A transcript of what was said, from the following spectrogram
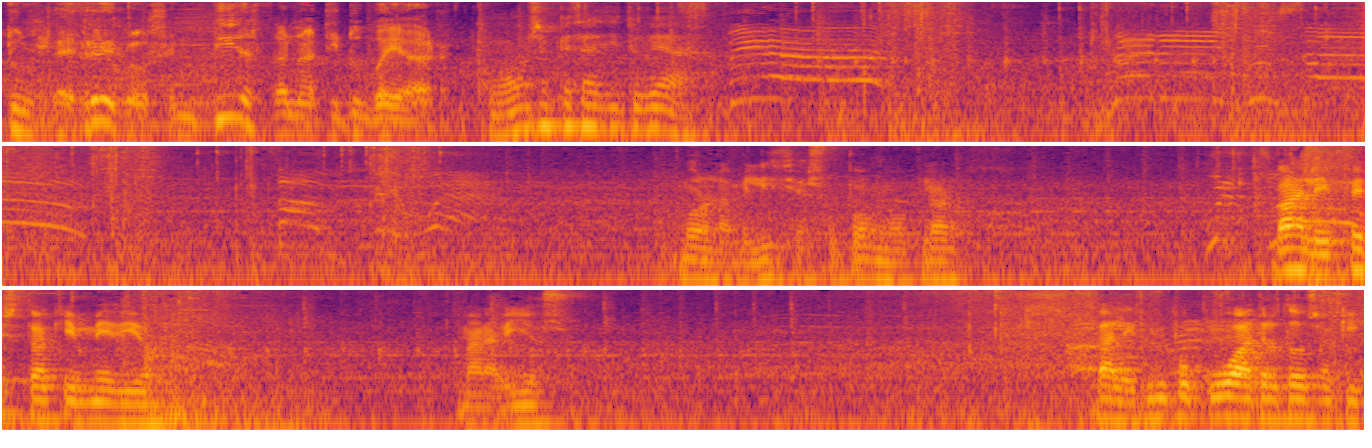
Tus guerreros empiezan a titubear. ¿Cómo vamos a empezar a titubear? Bueno, la milicia, supongo, claro. Vale, Festo aquí en medio. Maravilloso. Vale, grupo 4, todos aquí.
